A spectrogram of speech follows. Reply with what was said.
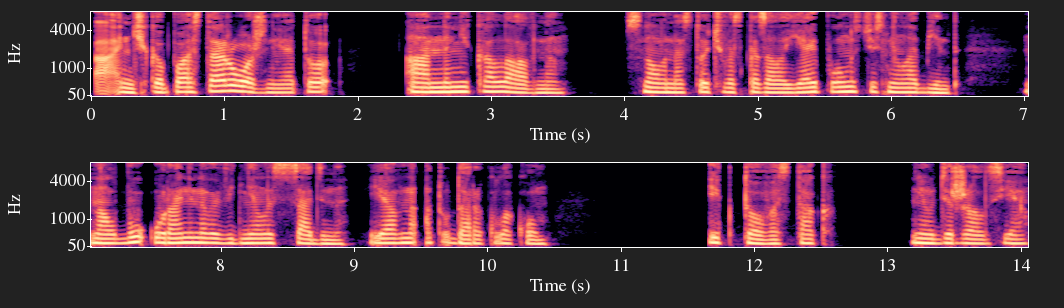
«Анечка, поосторожнее, а то...» «Анна Николаевна», — снова настойчиво сказала я и полностью сняла бинт. На лбу у раненого виднелась ссадина, явно от удара кулаком. «И кто вас так?» — не удержалась я.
